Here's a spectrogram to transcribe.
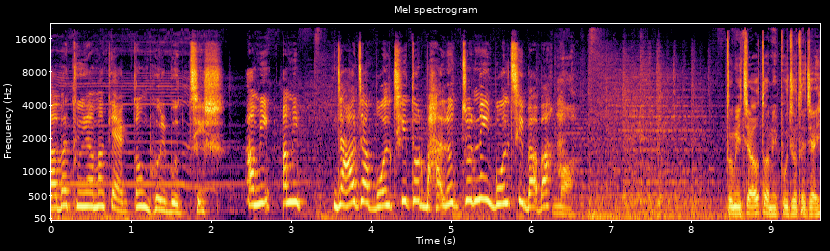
বাবা, তুই আমাকে একদম ভুল বুঝছিস। আমি আমি যা যা বলছি তোর ভালোর জন্যই বলছি বাবা। মা তুমি চাও তো আমি পুজোতে যাই?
